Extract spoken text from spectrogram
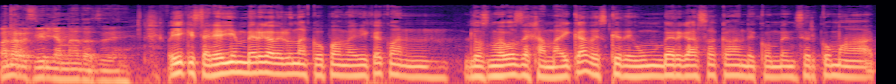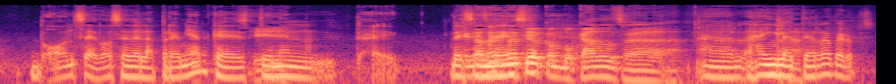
Van a recibir llamadas de... Oye, que estaría bien verga ver una Copa América con los nuevos de Jamaica. Ves que de un vergazo acaban de convencer como a 11, 12 de la Premier que tienen... Eh, que no, han sido convocados a... A, Inglaterra, pero pues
